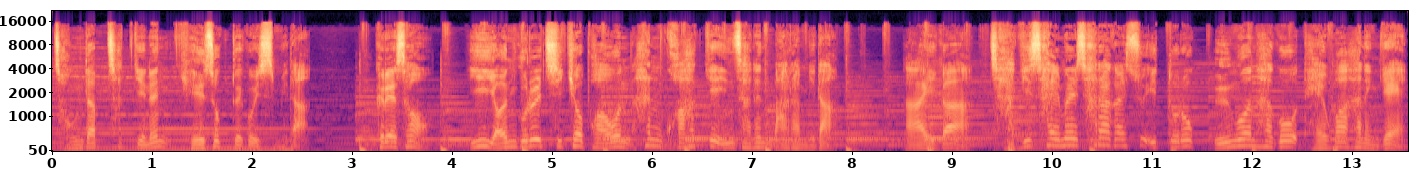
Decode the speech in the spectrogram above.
정답 찾기는 계속되고 있습니다. 그래서 이 연구를 지켜봐온 한 과학계 인사는 말합니다. 아이가 자기 삶을 살아갈 수 있도록 응원하고 대화하는 게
